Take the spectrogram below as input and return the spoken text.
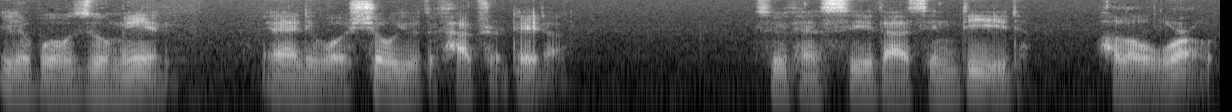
it will zoom in and it will show you the captured data. So you can see that's indeed hello world.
